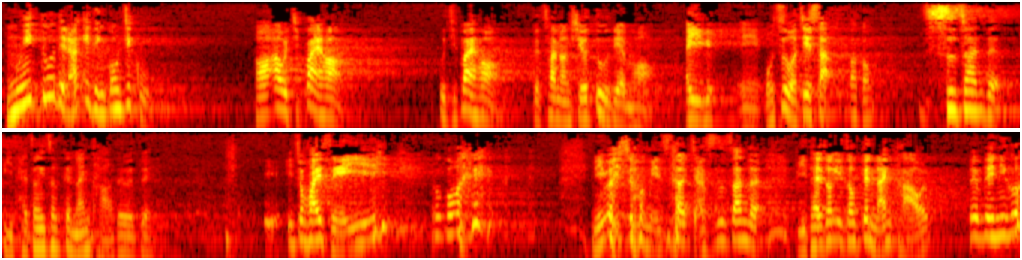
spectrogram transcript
每多的人一定讲这句。哦，啊，有一拜哈，有一拜哈，就参人小度点哈。哎，诶，我自我介绍，我讲，师专的比台中一中更难考，对不对？一种坏写意，我讲，你为什么每次要讲师专的比台中一中更难考？对不对？你何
